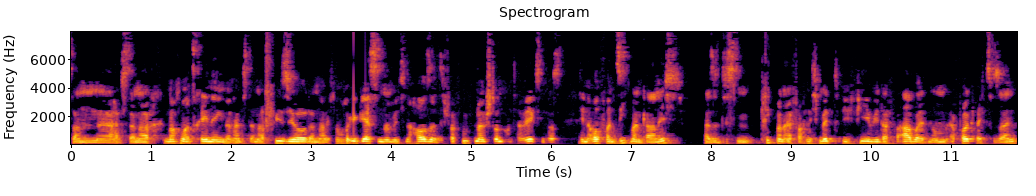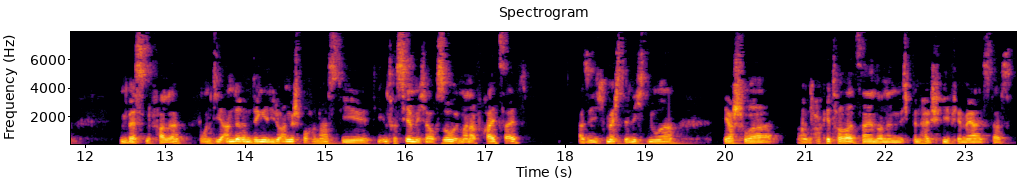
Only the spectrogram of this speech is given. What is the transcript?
dann äh, hatte ich danach nochmal Training, dann hatte ich danach Physio, dann habe ich nochmal gegessen, dann bin ich nach Hause. Also ich war fünfeinhalb Stunden unterwegs und das, den Aufwand sieht man gar nicht. Also das kriegt man einfach nicht mit, wie viel wir da verarbeiten, um erfolgreich zu sein im besten Falle. Und die anderen Dinge, die du angesprochen hast, die, die interessieren mich auch so in meiner Freizeit. Also ich möchte nicht nur Joshua und Hockeytorwart sein, sondern ich bin halt viel, viel mehr als das.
